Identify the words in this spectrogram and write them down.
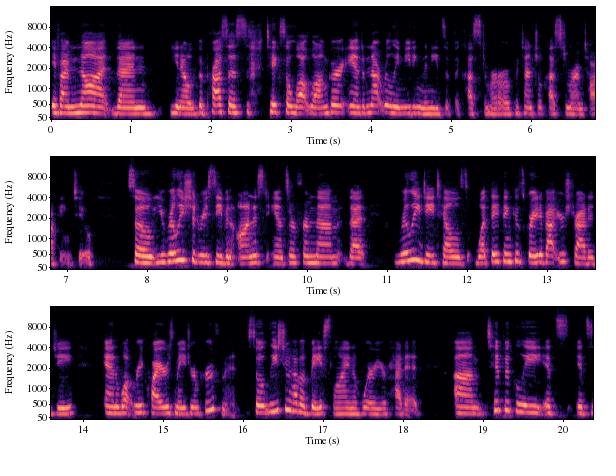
if i'm not then you know the process takes a lot longer and i'm not really meeting the needs of the customer or potential customer i'm talking to so you really should receive an honest answer from them that really details what they think is great about your strategy and what requires major improvement. So at least you have a baseline of where you're headed. Um, typically, it's it's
